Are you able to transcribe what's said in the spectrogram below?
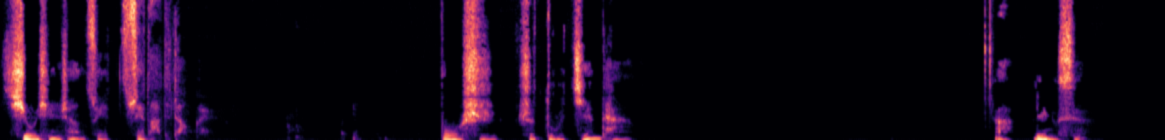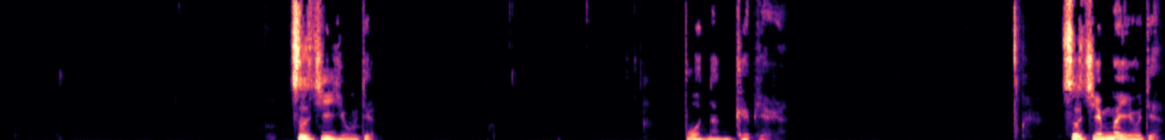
修行上最最大的障碍，布施是度艰贪啊，吝啬，自己有的不能给别人，自己没有的，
